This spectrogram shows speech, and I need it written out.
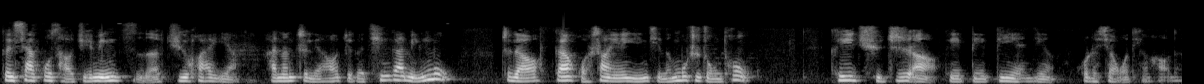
跟夏枯草、决明子、菊花一样，还能治疗这个清肝明目，治疗肝火上炎引起的目视肿痛，可以取汁啊，可以滴滴眼睛，或者效果挺好的。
